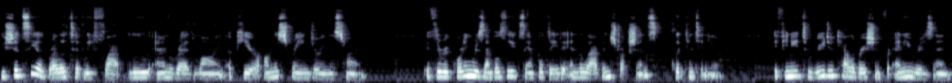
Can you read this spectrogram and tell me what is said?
You should see a relatively flat blue and red line appear on the screen during this time. If the recording resembles the example data in the lab instructions, click Continue. If you need to redo calibration for any reason,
